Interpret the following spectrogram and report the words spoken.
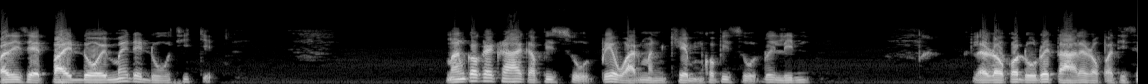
ปฏิเสธไปโดยไม่ได้ดูที่จิต มันก็คล้าย ๆ กับพิสูจน์เปรี้ยวหวานมันเค็มก็พิสูจน์ด้วยลิ้น แล้วเราก็ดูด้วยตาแล้วเราปฏิเส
